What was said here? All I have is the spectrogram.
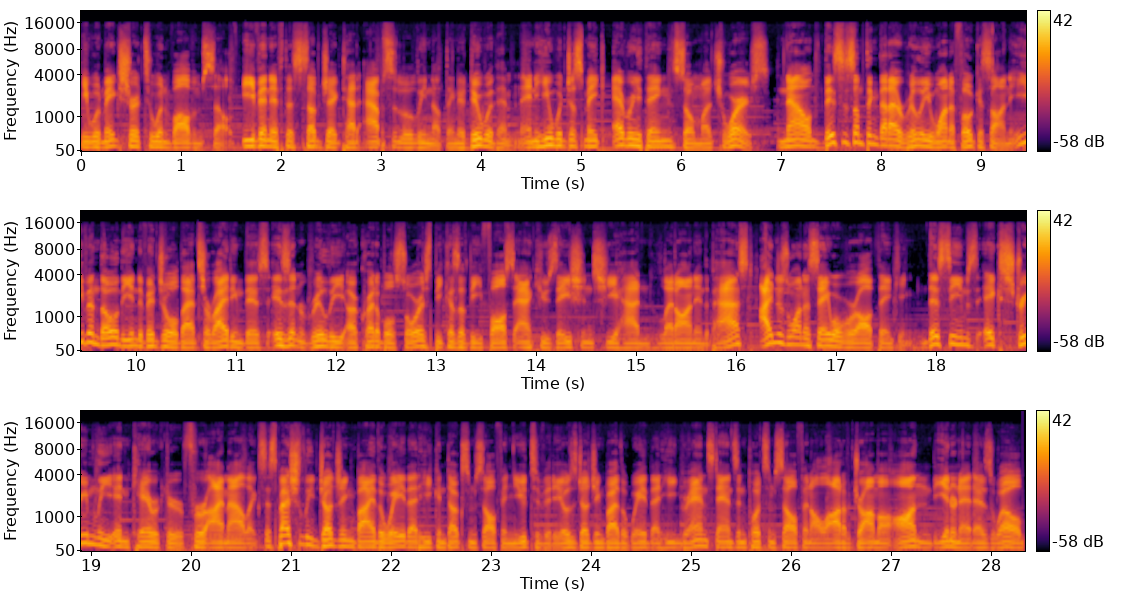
he would make sure to involve himself, even if the subject had absolutely nothing to do with him, and he would just make everything so much worse. Now, this is something that I really want to focus on, even though the individual that's writing this isn't really a credible source because of the false accusations she had let on in the past. I just want to say what we're all thinking. This seems extremely in character for I'm Alex, especially judging by the way that he conducts himself in YouTube videos, judging by the way that he grandstands and puts himself in a lot of drama on the internet as well,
